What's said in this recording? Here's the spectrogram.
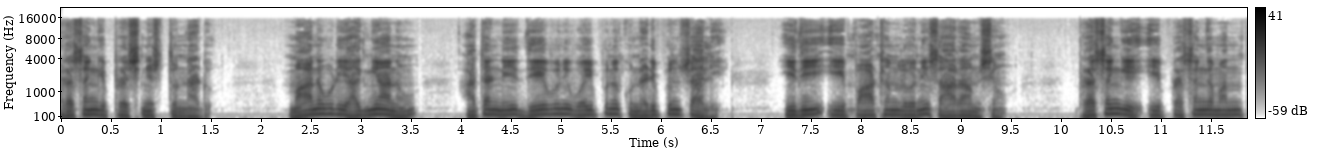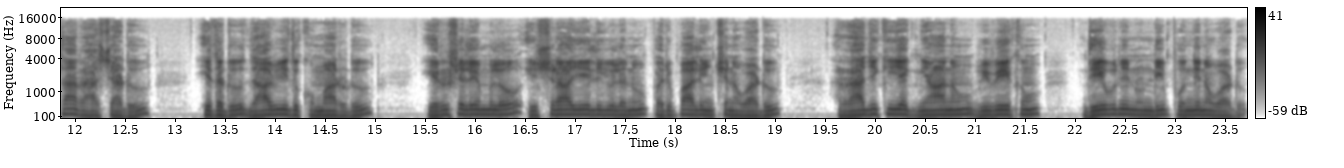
ప్రసంగి ప్రశ్నిస్తున్నాడు. మానవుడి అజ్ఞానం అతణ్ణి దేవుని వైపునకు నడిపించాలి. ఇది ఈ పాఠంలోని సారాంశం. ప్రసంగి ఈ ప్రసంగమంతా రాశాడు. ఇతడు దావీదు కుమారుడు ఎరుషలేములో ఇస్రాయేలీయులను పరిపాలించినవాడు రాజకీయ జ్ఞానం వివేకం దేవుని నుండి పొందినవాడు.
